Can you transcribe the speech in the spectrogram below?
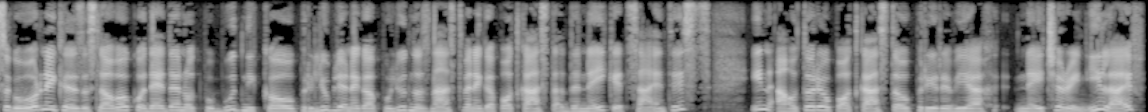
sogovornik zasloval kot eden od pobudnikov priljubljenega poljudno-znanstvenega podcasta The Naked Scientists in avtorjev podkastov pri revijah Nature in eLife,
